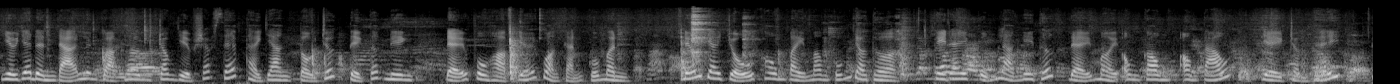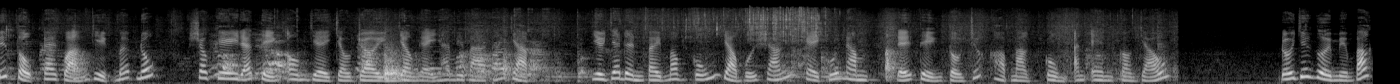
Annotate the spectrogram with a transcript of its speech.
nhiều gia đình đã linh hoạt hơn trong dịp sắp xếp thời gian tổ chức tiệc tất niên để phù hợp với hoàn cảnh của mình. Nếu gia chủ không bày mâm cúng giao thừa, thì đây cũng là nghi thức để mời ông công, ông táo về trần thế, tiếp tục cai quản việc bếp nút sau khi đã tiện ông về chầu trời vào ngày 23 tháng Chạp. Nhiều gia đình bày mâm cúng vào buổi sáng ngày cuối năm để tiện tổ chức họp mặt cùng anh em con cháu. Đối với người miền Bắc,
